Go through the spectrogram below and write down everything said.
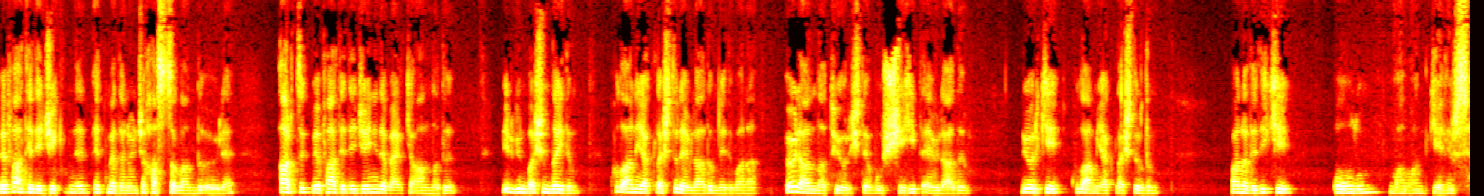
Vefat edecek etmeden önce hastalandı öyle. Artık vefat edeceğini de belki anladı. Bir gün başındaydım. Kulağını yaklaştır evladım dedi bana. Öyle anlatıyor işte bu şehit evladım. Diyor ki kulağımı yaklaştırdım. Bana dedi ki oğlum baban gelirse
